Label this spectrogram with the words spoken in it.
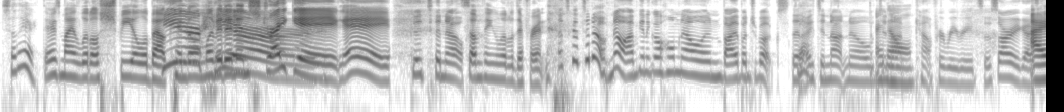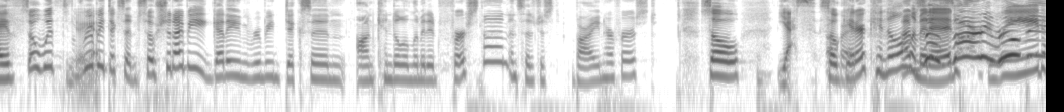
So, there, there's my little spiel about Kindle Here, Unlimited and striking. Hey, good to know. something a little different. That's good to know. No, I'm gonna go home now and buy a bunch of books that Yeah. I did not know did know. not count for reread. So sorry, guys. I've so with Didn't do it Ruby Dixon, so should I be getting Ruby Dixon on Kindle Unlimited first then, instead of just buying her first? So yes, so Okay. get her Kindle I'm so Unlimited. sorry, read Ruby.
